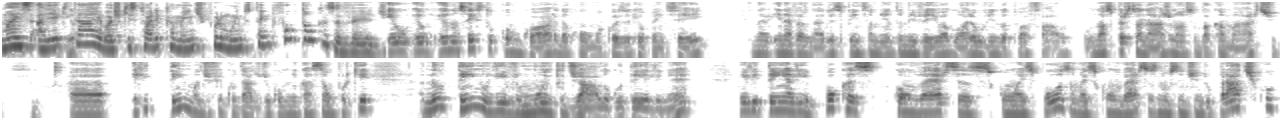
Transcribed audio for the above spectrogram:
Mas aí é que eu... tá, eu acho que historicamente por muito tempo faltou Casa Verde. Eu, eu, eu não sei se tu concorda com uma coisa que eu pensei, né, e na verdade esse pensamento me veio agora ouvindo a tua fala. O nosso personagem, o nosso Bacamarte, uh, ele tem uma dificuldade de comunicação, porque não tem no livro muito diálogo dele, né? Ele tem ali poucas conversas com a esposa, mas conversas no sentido prático,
